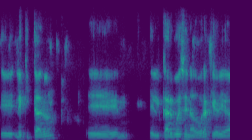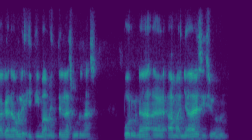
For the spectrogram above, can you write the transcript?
eh, le quitaron eh, el cargo de senadora que había ganado legítimamente en las urnas, por una eh, amañada decisión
